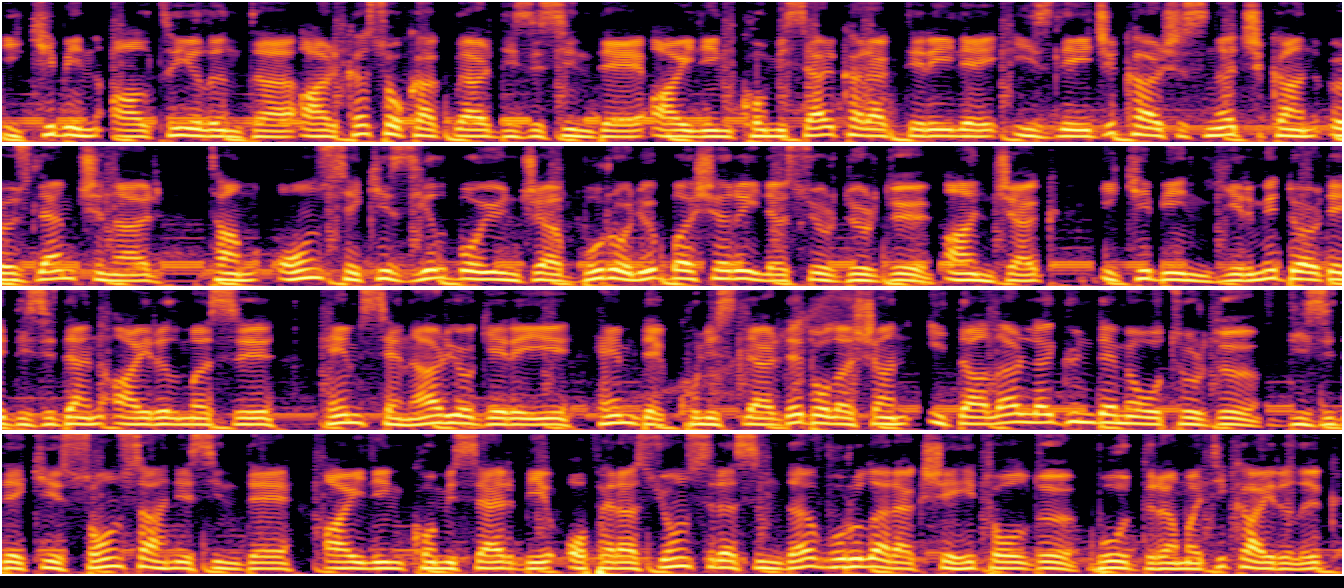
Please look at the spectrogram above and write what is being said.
2006 yılında Arka Sokaklar dizisinde Aylin komiser karakteriyle izleyici karşısına çıkan Özlem Çınar tam 18 yıl boyunca bu rolü başarıyla sürdürdü. Ancak 2024'te diziden ayrılması hem senaryo gereği hem de kulislerde dolaşan iddialarla gündeme oturdu. Dizideki son sahnesinde Aylin komiser bir operasyon sırasında vurularak şehit oldu. Bu dramatik ayrılık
